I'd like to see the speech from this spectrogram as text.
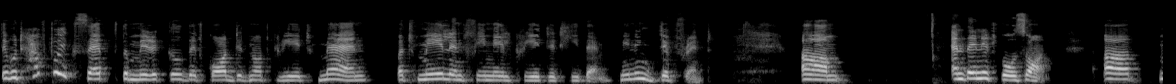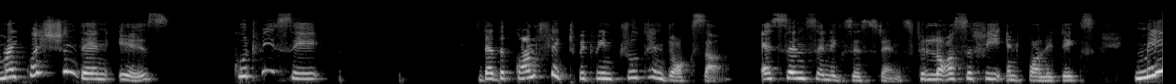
they would have to accept the miracle that God did not create man, but male and female created he them, meaning different. Um, and then it goes on. Uh, my question then is, could we say that the conflict between truth and doxa essence and existence, philosophy and politics may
